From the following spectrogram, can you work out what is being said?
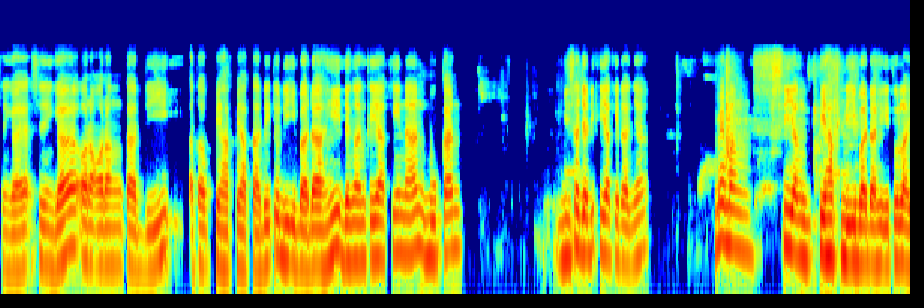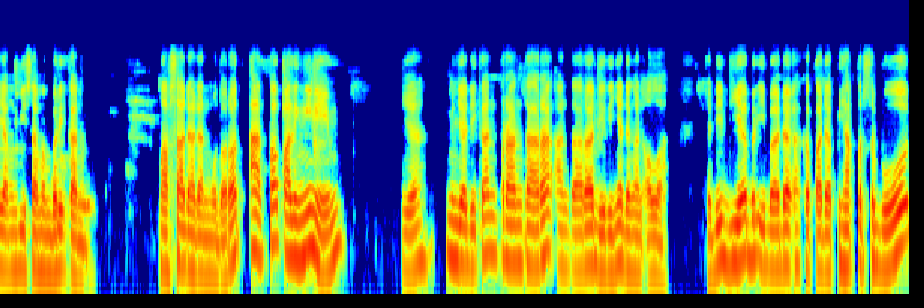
Sehingga sehingga orang-orang tadi atau pihak-pihak tadi itu diibadahi dengan keyakinan bukan bisa jadi keyakinannya. Memang si yang pihak diibadahi itulah yang bisa memberikan mafsadah dan mudorot atau paling minim ya menjadikan perantara antara dirinya dengan Allah. Jadi dia beribadah kepada pihak tersebut,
